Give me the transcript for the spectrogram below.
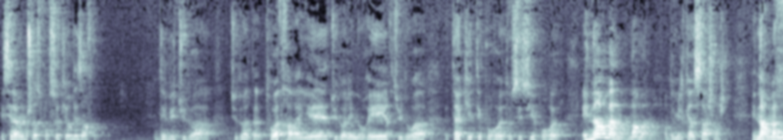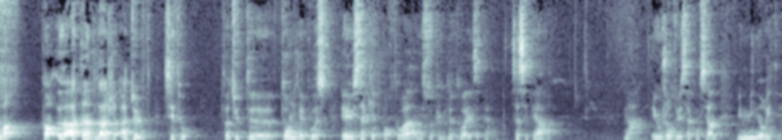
Et c'est la même chose pour ceux qui ont des enfants. Au début, tu dois, tu dois toi travailler, tu dois les nourrir, tu dois t'inquiéter pour eux, tout ceci est pour eux. Et normalement, normalement, en 2015, ça a changé. Et normalement, quand eux atteignent l'âge adulte, c'est tout. Toi, tu te tournes les pouces et eux, ils s'inquiètent pour toi, ils s'occupent de toi, etc. Ça, c'était avant. Et aujourd'hui, ça concerne une minorité.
